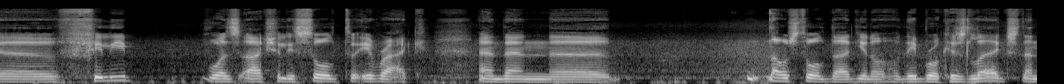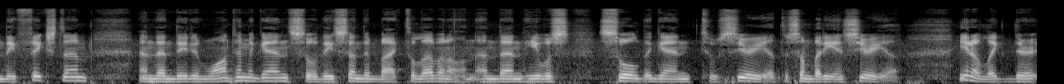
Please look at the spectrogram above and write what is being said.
uh, Philippe was actually sold to Iraq and then uh, I was told that you know they broke his legs, then they fixed them, and then they didn't want him again, so they sent him back to Lebanon, and then he was sold again to Syria to somebody in Syria. You know, like they're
